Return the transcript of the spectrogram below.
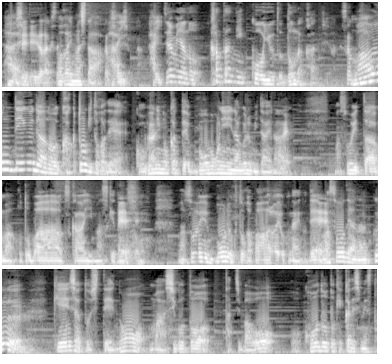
はい。教えていただくとわかりました。よろしいはいでしょ。うか。はい。ちなみに、あの、簡単にこう言うとどんな感じなんですか、マウンティングであの、格闘技とかで、こう上に乗っかってボコボコに殴るみたいな、はい。まあそういった、まあ言葉を使いますけども、ええまあそういう暴力とかパワハラは良くないので、ええまあそうではなく、うん経営者としての、まあ仕事、立場を行動と結果で示すと。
